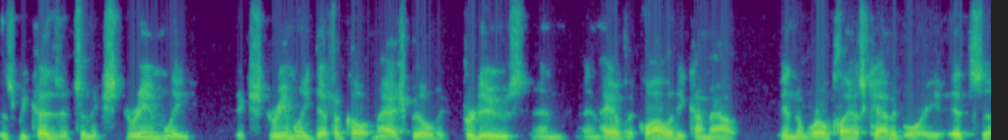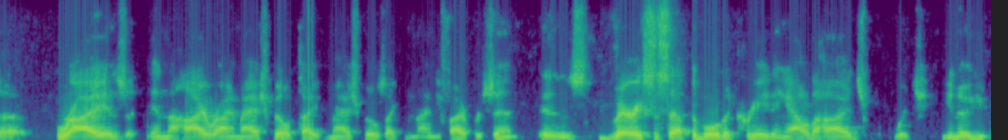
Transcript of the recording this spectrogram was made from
is because it's an extremely, extremely difficult mash bill to produce and, and have the quality come out in the world class category. It's uh, rye is in the high rye mash bill type. Mash bills, like 95%, is very susceptible to creating aldehydes, which you know you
